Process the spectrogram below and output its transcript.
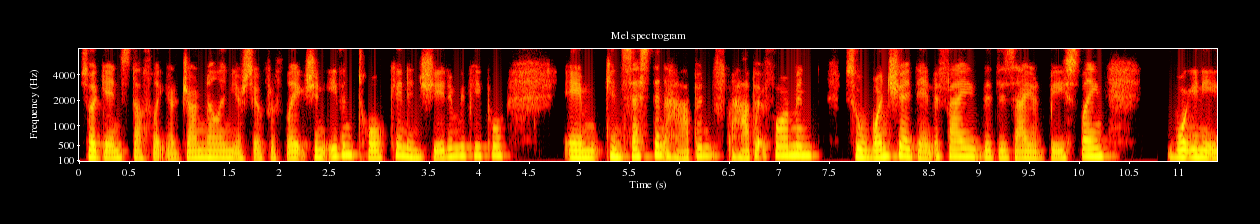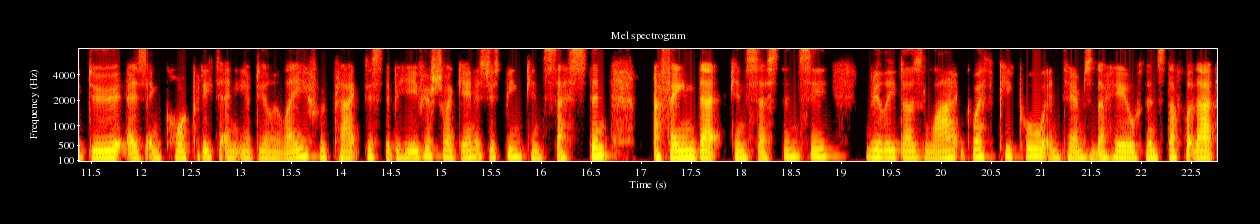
So again, stuff like your journaling, your self-reflection, even talking and sharing with people, um, consistent habit habit forming. So once you identify the desired baseline, what you need to do is incorporate it into your daily life. We practice the behavior. So again, it's just being consistent. I find that consistency really does lack with people in terms of their health and stuff like that.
